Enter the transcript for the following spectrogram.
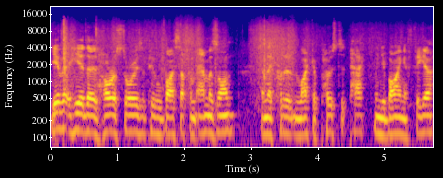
You ever hear those horror stories of people buy stuff from Amazon and they put it in like a post-it pack when you're buying a figure?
